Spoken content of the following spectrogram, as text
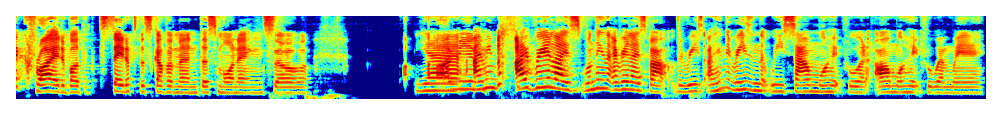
I cried about the state of this government this morning, so yeah I mean, I mean- mean I, realized one thing that I realized about the reason I think the reason that we sound more hopeful and are more hopeful when we're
